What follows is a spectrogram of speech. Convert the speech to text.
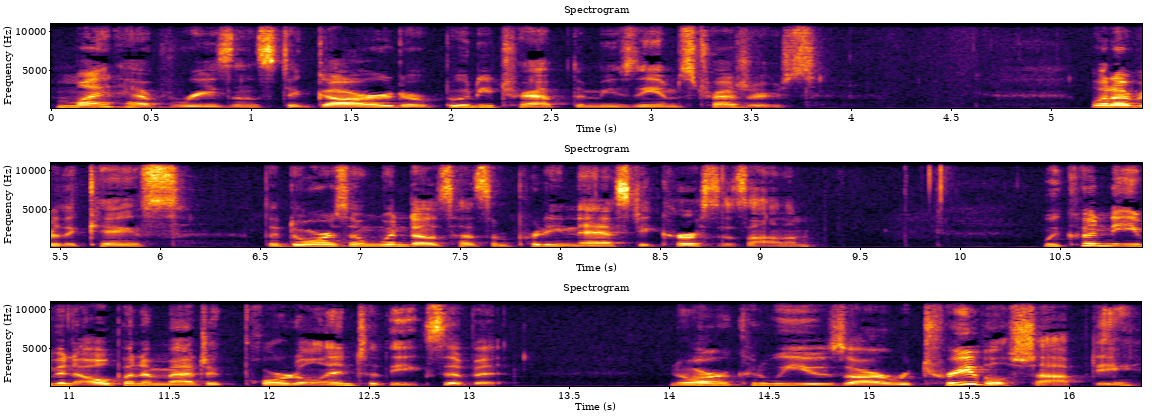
might have reasons to guard or booty trap the museum's treasures. Whatever the case, the doors and windows had some pretty nasty curses on them. We couldn't even open a magic portal into the exhibit, nor could we use our retrieval shabti,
